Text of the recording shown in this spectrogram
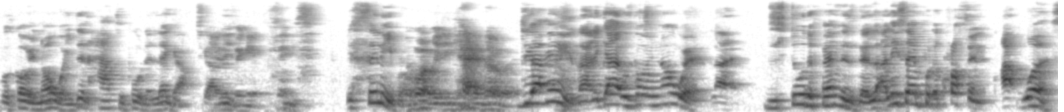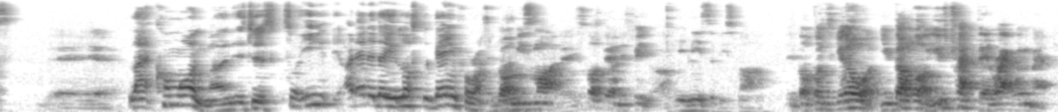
was going nowhere. You didn't have to pull the leg out. Do you Yeah, know the what I mean? thing is, the thing is, It's silly, bro. weren't really getting nowhere. Do you know what I mean? Like the guy was going nowhere. Like there's still defenders there. Like, at least they didn't put the crossing at worst. Yeah, yeah. Like come on, man. It's just so he at the end of the day he lost the game for us, He's got to be smart. He's got to be on his feet, bro. He needs to be smart. You've got because you know what? You've done well. You've tracked their right wing back.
